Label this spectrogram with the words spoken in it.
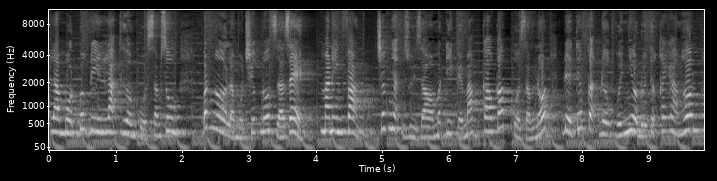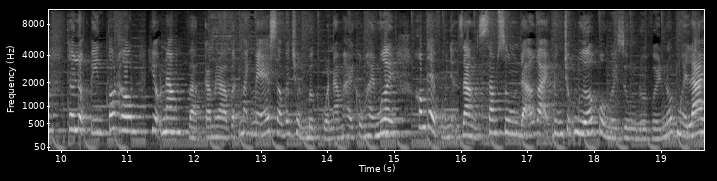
là một bước đi lạ thường của Samsung, bất ngờ là một chiếc nốt giá rẻ, màn hình phẳng, chấp nhận rủi ro mất đi cái mắc cao cấp của dòng nốt để tiếp cận được với nhiều đối tượng khách hàng hơn, thời lượng pin tốt hơn, hiệu năng và camera vẫn mạnh mẽ so với chuẩn mực của năm 2020. Không thể phủ nhận rằng Samsung đã gãi đúng chỗ ngứa của người dùng đối với Note 10 Lite.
